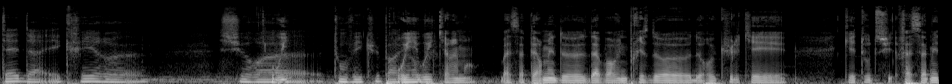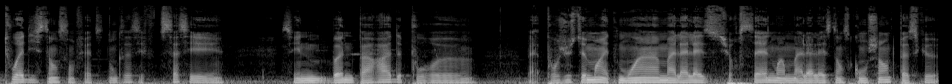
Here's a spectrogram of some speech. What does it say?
t'aide à écrire euh, sur euh, Oui. ton vécu par Oui, exemple? oui, carrément. Bah, ça permet d'avoir une prise de, de recul qui est qui est tout de suite. Enfin, ça met tout à distance en fait. Donc ça, c'est ça, c'est c'est une bonne parade pour euh, bah, pour justement être moins mal à l'aise sur scène, moins mal à l'aise dans ce qu'on chante, parce que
